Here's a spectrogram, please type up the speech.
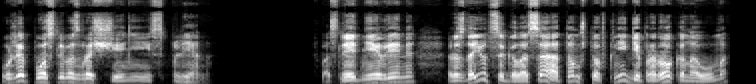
уже после возвращения из плена. В последнее время раздаются голоса о том, что в книге пророка Наума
